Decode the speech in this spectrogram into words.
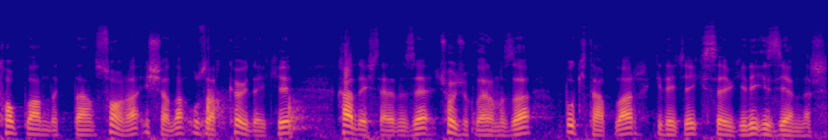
toplandıktan sonra inşallah uzak köydeki kardeşlerimize, çocuklarımıza bu kitaplar gidecek sevgili izleyenler.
